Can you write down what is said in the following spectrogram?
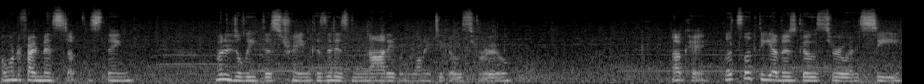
I wonder if I messed up this thing. I'm to delete this train because it is not even wanting to go through. Okay, let's let the others go through and see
